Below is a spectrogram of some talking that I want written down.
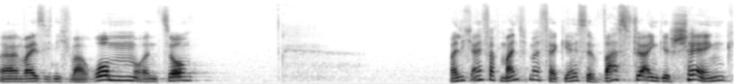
dann äh, weiß ich nicht warum und so. Weil ich einfach manchmal vergesse, was für ein Geschenk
